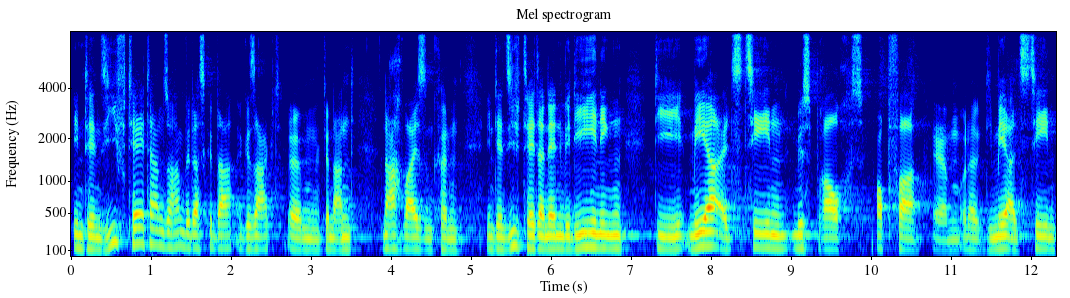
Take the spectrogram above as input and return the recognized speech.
Intensivtätern, so haben wir das gesagt, ähm, genannt, nachweisen können. Intensivtäter nennen wir diejenigen, die mehr als zehn Missbrauchsopfer ähm, oder die mehr als zehn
